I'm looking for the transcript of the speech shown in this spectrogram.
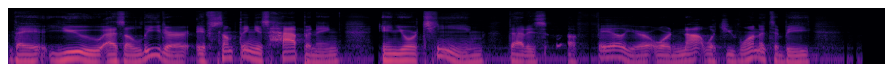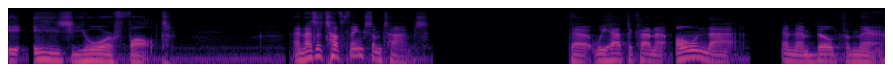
they you as a leader if something is happening in your team that is a failure or not what you want it to be it is your fault. And that's a tough thing sometimes that we have to kind of own that and then build from there.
